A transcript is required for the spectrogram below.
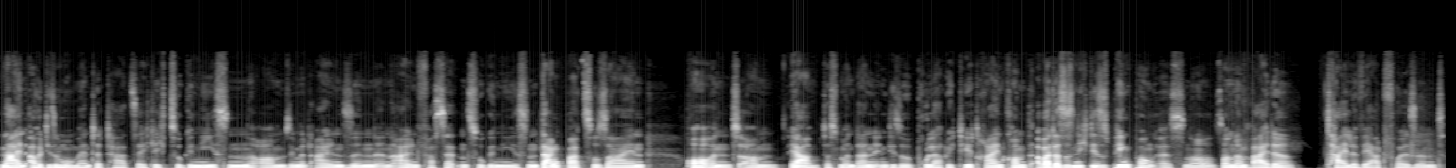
nein, aber diese Momente tatsächlich zu genießen, ähm, sie mit allen Sinnen, in allen Facetten zu genießen, dankbar zu sein, und ähm, ja, dass man dann in diese Polarität reinkommt, aber dass es nicht dieses Ping-Pong ist, ne? sondern ja. beide Teile wertvoll sind.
